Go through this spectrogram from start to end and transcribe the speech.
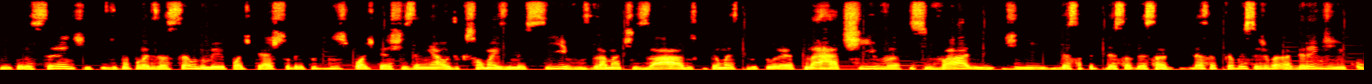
interessante de popularização do meio podcast, sobretudo dos podcasts em áudio que são mais imersivos, dramatizados, que tem uma estrutura narrativa que se vale de, dessa, dessa, dessa, dessa talvez seja a grande, o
